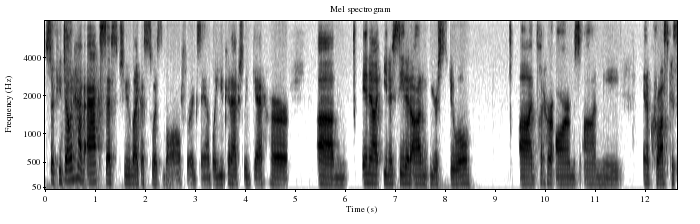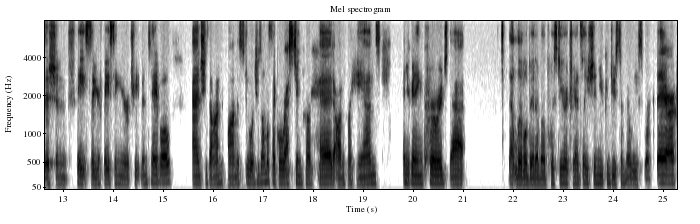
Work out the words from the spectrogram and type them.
So if you don't have access to like a Swiss ball, for example, you can actually get her um, in a, you know, seated on your stool uh, and put her arms on the in a cross position face. So you're facing your treatment table and she's on on the stool and she's almost like resting her head on her hands and you're going to encourage that that little bit of a posterior translation you can do some release work there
